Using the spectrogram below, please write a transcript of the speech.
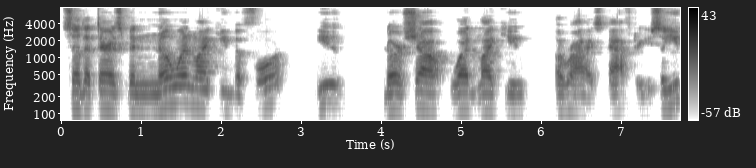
so that there has been no one like you before you, nor shall one like you arise after you. So you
